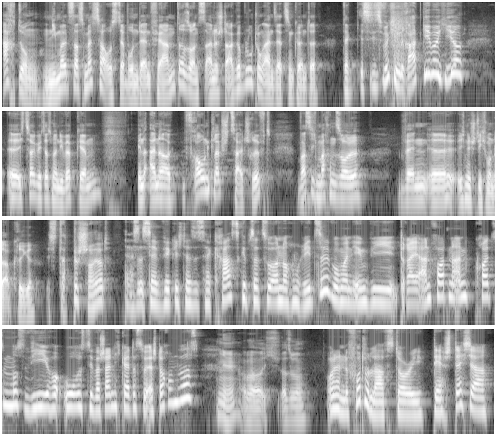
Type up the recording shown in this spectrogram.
Achtung, niemals das Messer aus der Wunde entfernen, da sonst eine starke Blutung einsetzen könnte. Da ist, ist wirklich ein Ratgeber hier. Äh, ich zeige euch das mal in die Webcam. In einer Frauenklatschzeitschrift, was ich machen soll, wenn äh, ich eine Stichwunde abkriege. Ist das bescheuert? Das ist ja wirklich, das ist ja krass. Gibt's dazu auch noch ein Rätsel, wo man irgendwie drei Antworten ankreuzen muss? Wie hoch ist die Wahrscheinlichkeit, dass du erstochen wirst? Nee, aber ich, also, Oder eine Fotolove-Story. Der Stecher.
